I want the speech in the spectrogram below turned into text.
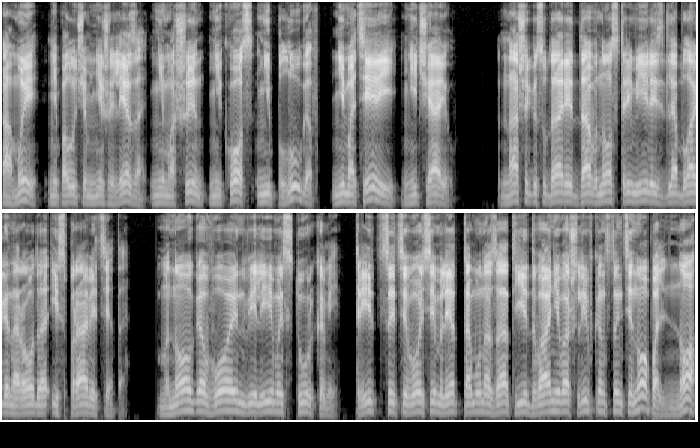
а мы не получим ни железа, ни машин, ни коз, ни плугов, ни материи, ни чаю. Наши государи давно стремились для блага народа исправить это. Много войн вели мы с турками. 38 лет тому назад едва не вошли в Константинополь, но...»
